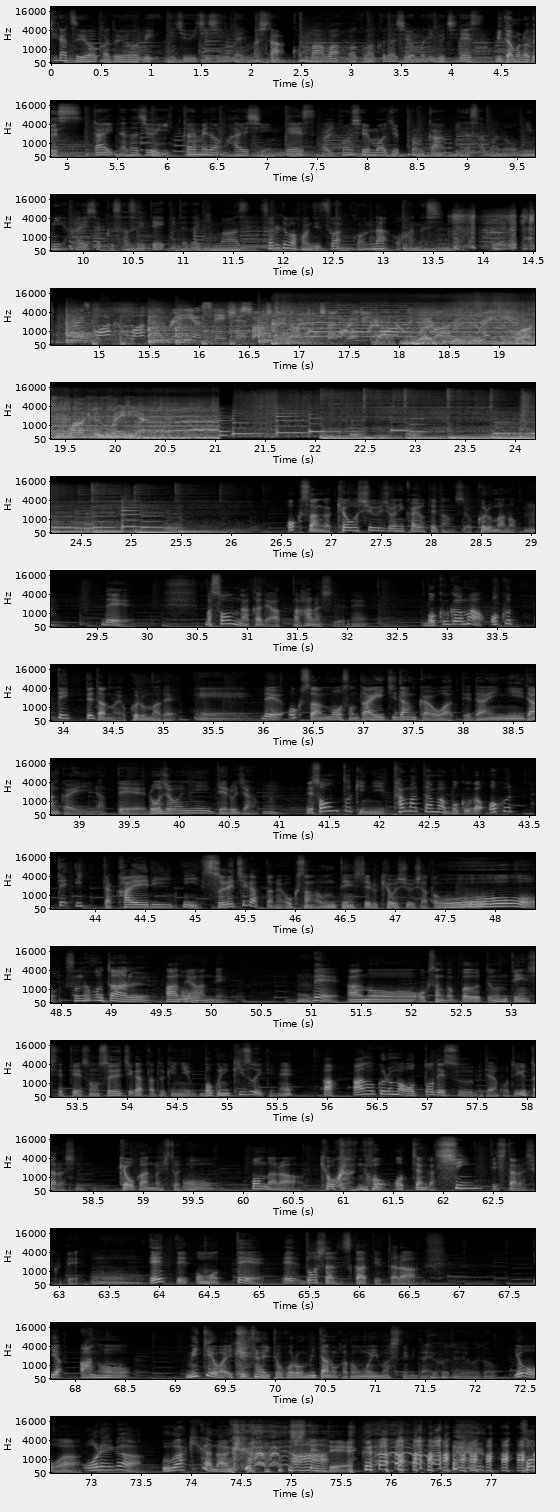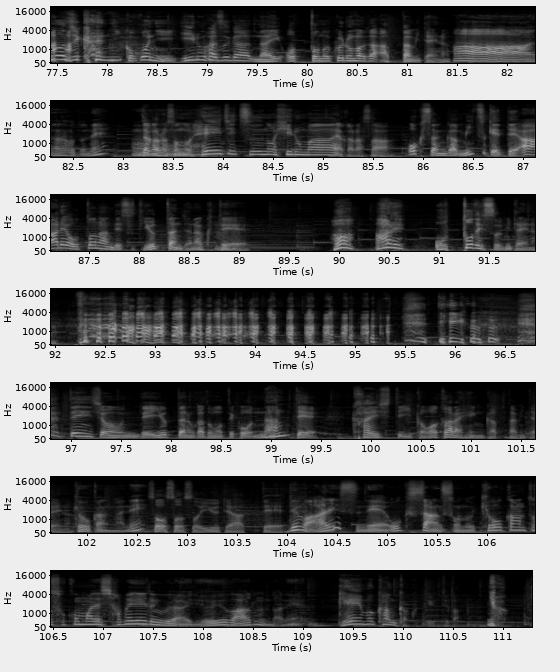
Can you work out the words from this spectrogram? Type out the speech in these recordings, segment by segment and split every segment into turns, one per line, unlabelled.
1月8日土曜日21時になりましたこんばんはワクワクラジオ森口です
三田村です
第71回目の配信です、
はい
今週も10分間皆様のお耳拝借させていただきますそれでは本日はこんなお話
Here is Waku Waku Radio Station.
Saturday night at 10 radio.
Waku Waku Radio.
Wahoo Radio.
奥さんが教習所に通ってたんですよ車の
うん
で、まあ、その中であった話でね僕がまあ送って行ってたのよ車で。
え
で奥さんもその第1段階終わって第2段階になって路上に出るじゃん。
ー、うん。
でその時にたまたま僕が送って行った帰りにすれ違ったのよ奥さんが運転してる教習車と。
おおそんなことある。
あんねんあんねん。で、あのー奥さんがブーって運転しててそのすれ違った時に僕に気づいてね「ああの車夫です」みたいなこと言ったらしい教官の人に。ほんなら教官のおっちゃんがシーンってしたらしくて。
おう「
え？っ?」て思って「え？どうしたんですか?」って言ったら「いやあの見てはいけないところを見たのかと思いまして」みたいな。要は俺が浮気かなんか してて この時間にここにいるはずがない夫の車があったみたいな。
ああなるほどね。
だからその
うん
平日の昼間やからさ奥さんが見つけて「ああれ夫なんです」って言ったんじゃなくて「ああれ夫です」みたいな。っていうテンションで言ったのかと思ってこうなんて返していいか分からへんかったみたいな。
教官がね。
そうそうそう言うてあって。
でもあれっすね奥さんその教官とそこまで喋れるぐらいの余裕があるんだね。
ゲーム感覚って言ってた。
